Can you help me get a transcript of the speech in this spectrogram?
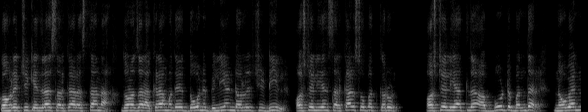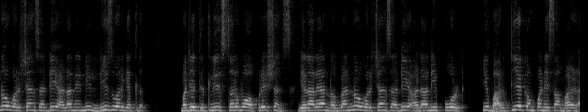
काँग्रेसची केंद्रात सरकार असताना दोन हजार अकरामध्ये दोन बिलियन डॉलरची डील ऑस्ट्रेलियन सरकारसोबत करून ऑस्ट्रेलियातलं अबोट बंदर नव्याण्णव वर्षांसाठी अडाणींनी लीजवर घेतलं. म्हणजे तिथली सर्व ऑपरेशन्स येणाऱ्या नव्याण्णव वर्षांसाठी अडाणी पोर्ट ही भारतीय कंपनी सांभाळणं.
